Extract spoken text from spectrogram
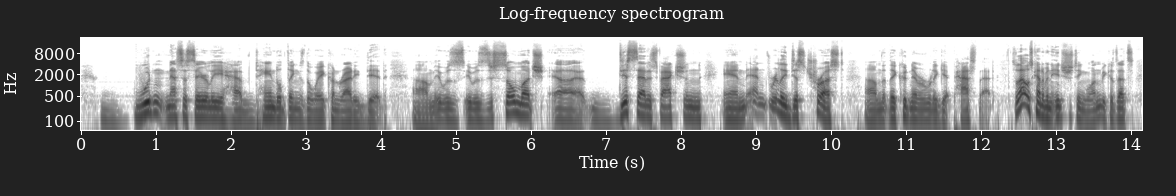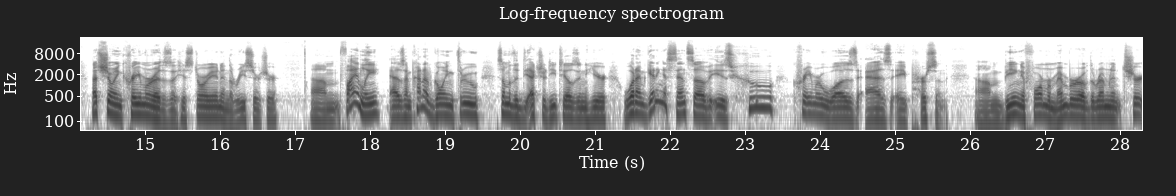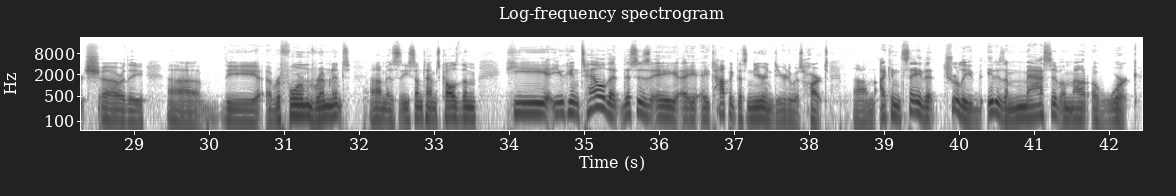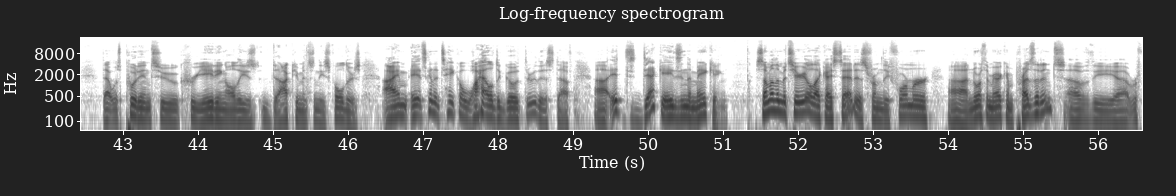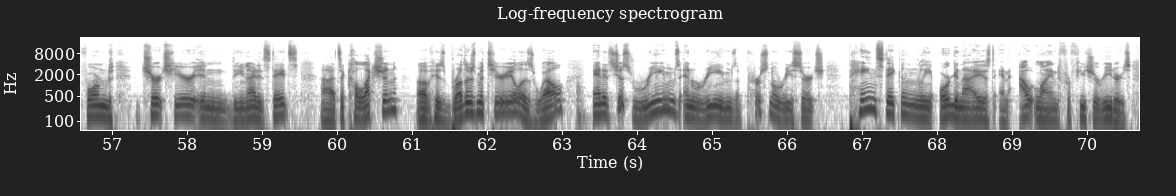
wouldn't necessarily have handled things the way Conradi did. Um, it was it was just so much uh, dissatisfaction and and really distrust um, that they could never really get past that. So that was kind of an interesting one because that's that's showing Kramer as a historian and the researcher. Um, finally, as I'm kind of going through some of the extra details in here, what I'm getting a sense of is who Kramer was as a person. Um, being a former member of the Remnant Church uh, or the uh, the uh, Reformed Remnant, um, as he sometimes calls them, he you can tell that this is a, a, a topic that's near and dear to his heart. Um, I can say that truly it is a massive amount of work that was put into creating all these documents and these folders. I'm it's going to take a while to go through this stuff. Uh, it's decades in the making. Some of the material, like I said, is from the former uh, North American president of the uh, Reformed Church here in the United States. Uh, it's a collection of his brother's material as well, and it's just reams and reams of personal research, painstakingly organized and outlined for future readers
